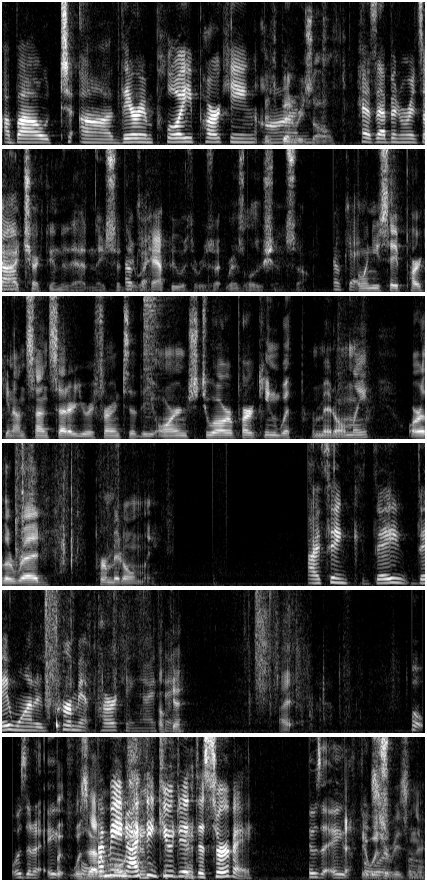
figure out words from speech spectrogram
about uh, their employee parking on. It's been resolved. Has that been Yeah, I resolved? checked into that, and they said they were Okay. happy with the res- resolution, so. Okay. When you say parking on Sunset, are you referring to the orange two-hour parking with permit only, or the red permit only? I think they, they wanted permit parking, I think. Okay. I, What, was it an eight? was that I a mean, I motion? think you did the survey. It was an eight. It was, four reason there.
